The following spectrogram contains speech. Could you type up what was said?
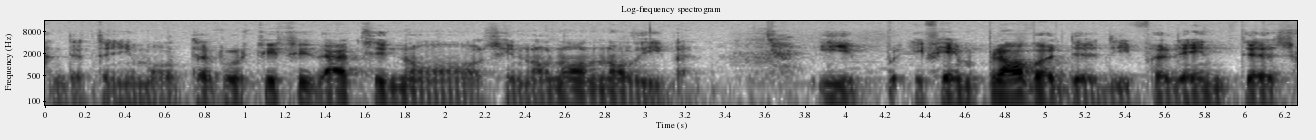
han de tenir molta rusticitat, si no, si no, no, no viven. I, i fem proves de diferents,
